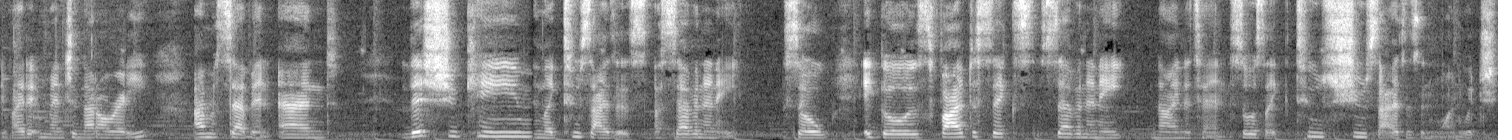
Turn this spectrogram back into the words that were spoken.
if I didn't mention that already. I'm a 7 and this shoe came in like two sizes a 7 and 8 so it goes 5 to 6 7 and 8 9 to 10 so it's like two shoe sizes in one which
